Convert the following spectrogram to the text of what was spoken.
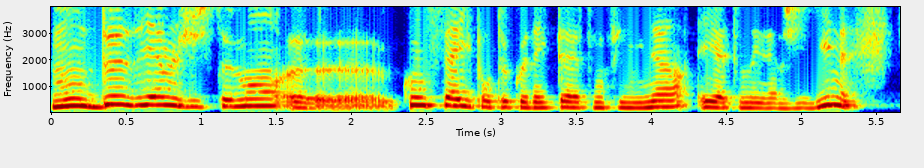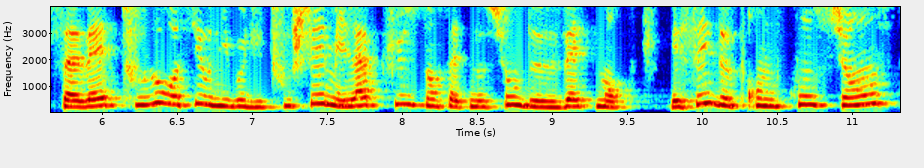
Mon deuxième justement euh, conseil pour te connecter à ton féminin et à ton énergie yin, ça va être toujours aussi au niveau du toucher, mais là plus dans cette notion de vêtements. Essaye de prendre conscience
